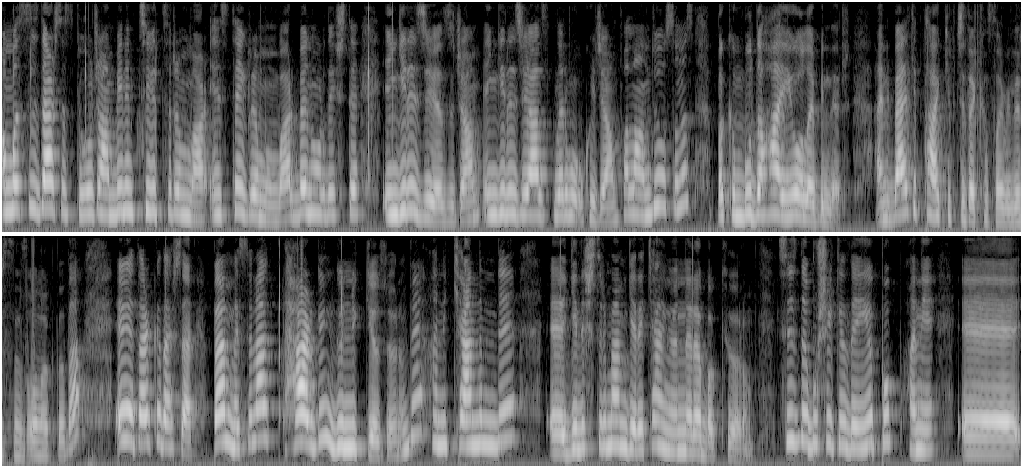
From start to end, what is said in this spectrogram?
Ama siz dersiniz ki hocam benim Twitter'ım var, Instagram'ım var. Ben orada işte İngilizce yazacağım, İngilizce yazdıklarımı okuyacağım falan diyorsanız bakın bu daha iyi olabilir. Hani belki takipçi de kasabilirsiniz o noktada. Evet arkadaşlar ben mesela her gün günlük yazıyorum ve hani kendimde e, geliştirmem gereken yönlere bakıyorum. Siz de bu şekilde yapıp hani e,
